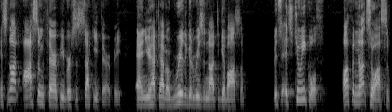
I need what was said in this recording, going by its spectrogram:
It's not awesome therapy versus sucky therapy, and you have to have a really good reason not to give awesome. It's, it's two equals, often not so awesome.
